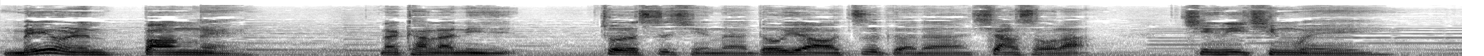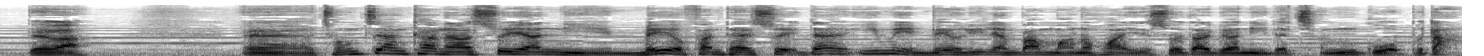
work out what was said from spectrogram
没有人帮哎，那看来你做的事情呢，都要自个呢下手了，亲力亲为，对吧？呃，从这样看呢，虽然你没有犯太岁，但因为没有力量帮忙的话，也说代表你的成果不大。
